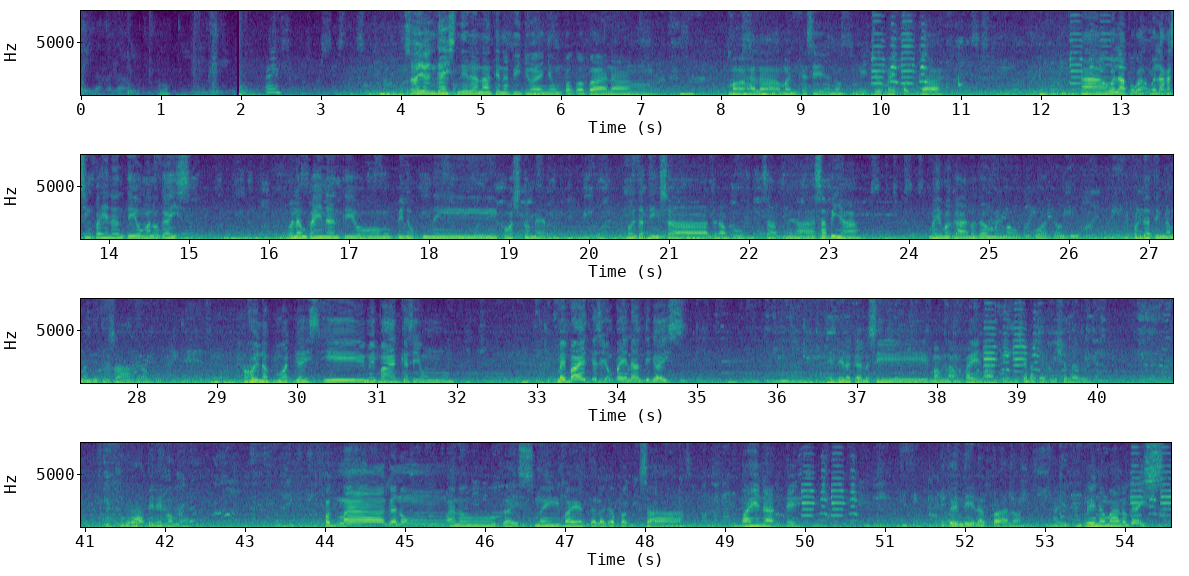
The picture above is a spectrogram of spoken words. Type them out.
So yun guys, hindi na natin na-videohan yung pagbaba ng mga halaman kasi ano, medyo may pagka Ah, wala po wala kasing pahinanti yung ano guys. Walang pahinanti yung binook ni customer pagdating sa drop off. Sabi, ah, sabi niya may magano daw, may mabubuhat daw dito. May pagdating naman dito sa drop off. Ako yung nagbuhat guys. I, may bayad kasi yung may bayad kasi yung pahinanti guys. Hindi nagano si ma'am ng pahinanti. Hindi siya nag-additional. Grabe ni ma'am. oh. Pag ma ganong ano guys, may bayad talaga pag sa pahinante. Ito hindi nagpa ano. Ay, buena mano guys.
